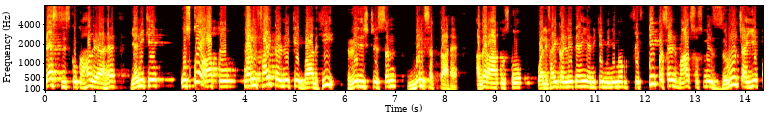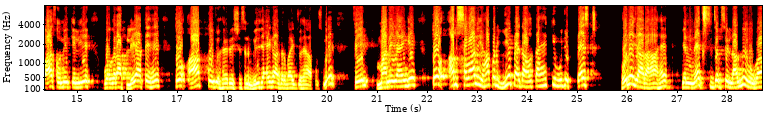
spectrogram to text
टेस्ट जिसको कहा गया है, यानी कि उसको आपको क्वालिफाई करने के बाद ही रजिस्ट्रेशन मिल सकता है। अगर आप उसको क्वालिफाई कर लेते हैं, यानी कि मिनिमम 50 परसेंट मार्क्स उसमें ज़रूर चाहिए पास होने के लिए, वो अगर आप ले आते हैं तो आपको जो है रजिस्ट्रेशन मिल जाएगा अदरवाइज़ जो है आप उसमें फेल माने जाएँगे। तो अब सवाल यहाँ पर यह पैदा होता है कि वो जो टेस्ट होने जा रहा है, या नेक्स्ट जब से लागू होगा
